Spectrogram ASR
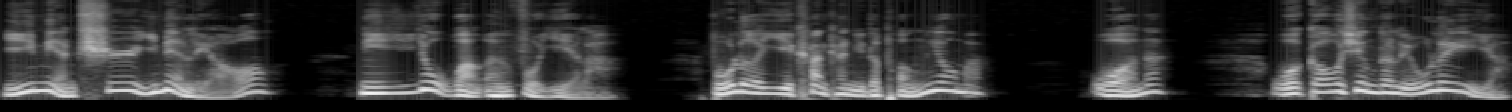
一面吃一面聊，你又忘恩负义了，不乐意看看你的朋友吗？”我呢，我高兴的流泪呀。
